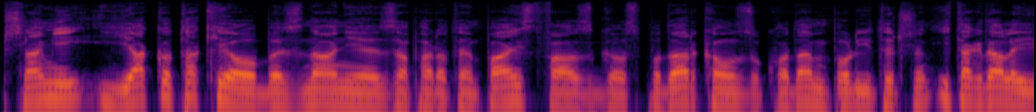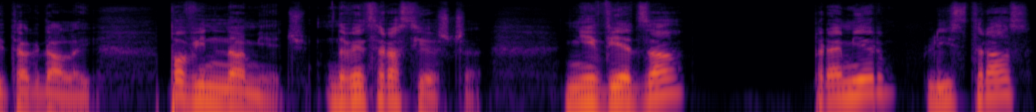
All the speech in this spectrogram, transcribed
przynajmniej jako takie obeznanie z aparatem państwa, z gospodarką, z układami politycznymi i tak dalej, i tak powinna mieć. No więc raz jeszcze, niewiedza premier Liz Truss,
